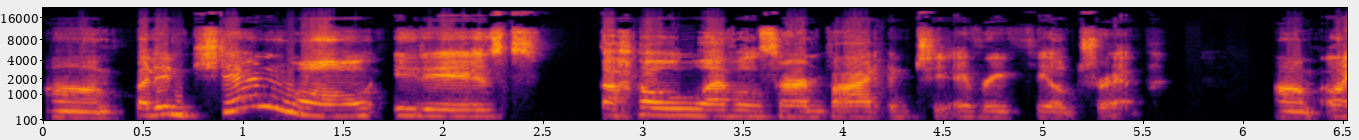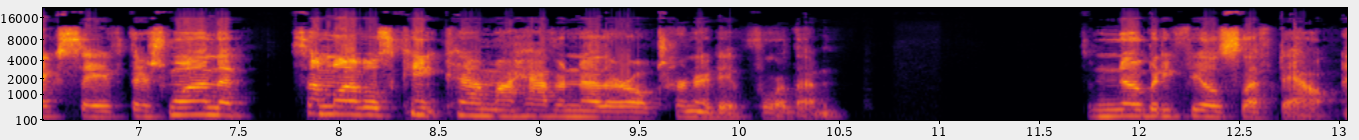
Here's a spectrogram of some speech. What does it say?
Um, but in general, it is the whole levels are invited to every field trip. Um, like say, if there's one that some levels can't come, I have another alternative for them. So nobody feels left out.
